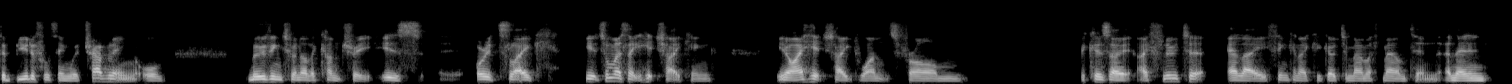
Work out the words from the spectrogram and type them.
the beautiful thing with traveling or moving to another country is, or it's like, it's almost like hitchhiking. You know, I hitchhiked once from, because I, I flew to LA thinking I could go to Mammoth Mountain. And then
